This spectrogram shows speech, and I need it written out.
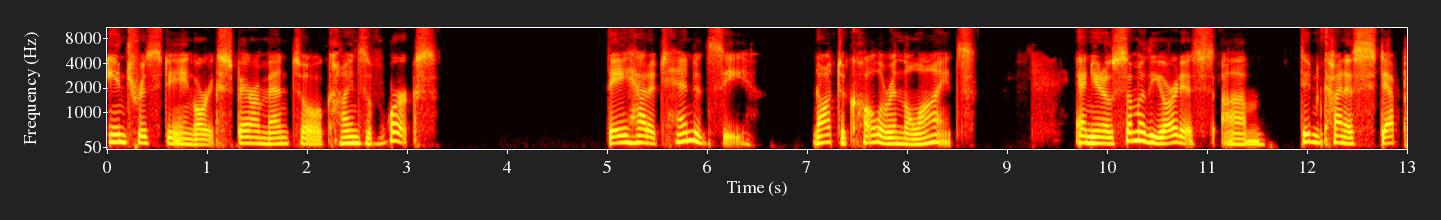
interesting or experimental kinds of works, they had a tendency not to color in the lines. And, you know, some of the artists um, didn't kind of step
